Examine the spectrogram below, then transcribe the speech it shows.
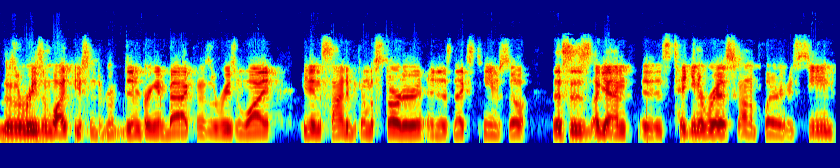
there's a reason why Houston didn't bring him back, and there's a reason why he didn't sign to become a starter in his next team. So this is again, it's taking a risk on a player who seemed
